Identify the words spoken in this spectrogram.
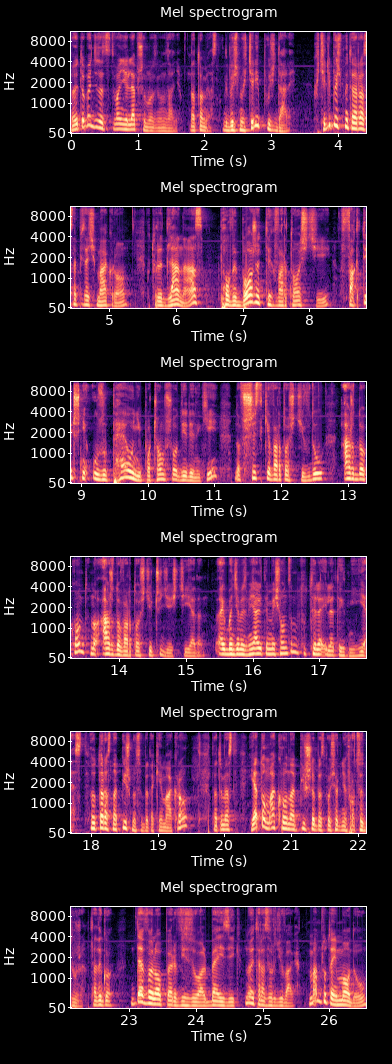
No i to będzie zdecydowanie lepszym rozwiązaniem. Natomiast gdybyśmy chcieli pójść dalej, chcielibyśmy teraz napisać makro, które dla nas po wyborze tych wartości faktycznie uzupełni, począwszy od jedynki, no wszystkie wartości w dół, aż dokąd? No aż do wartości 31. A jak będziemy zmieniali tym miesiącem, no to tyle, ile tych dni jest. No teraz napiszmy sobie takie makro, natomiast ja to makro napiszę bezpośrednio w procedurze. Dlatego developer, visual, basic, no i teraz zwróć uwagę. Mam tutaj moduł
